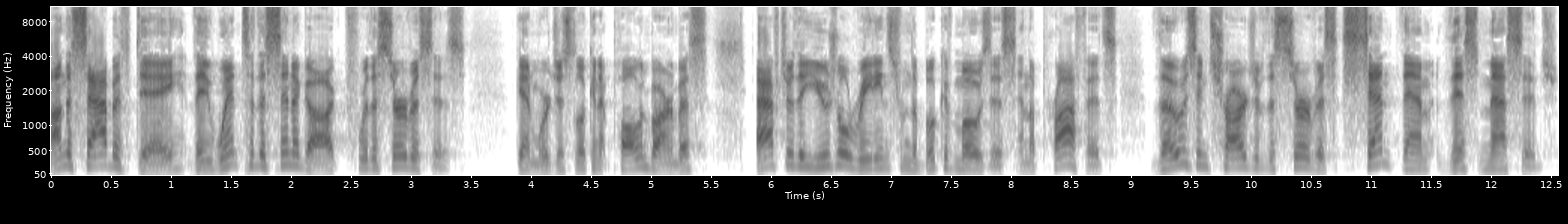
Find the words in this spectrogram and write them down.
On the Sabbath day, they went to the synagogue for the services. Again, we're just looking at Paul and Barnabas. After the usual readings from the book of Moses and the prophets, those in charge of the service sent them this message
